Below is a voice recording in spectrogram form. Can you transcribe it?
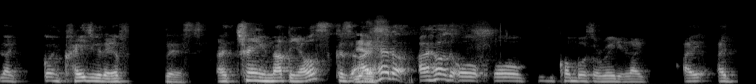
like going crazy with air flares. I train nothing else because I had a, I had all all combos already. Like I I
